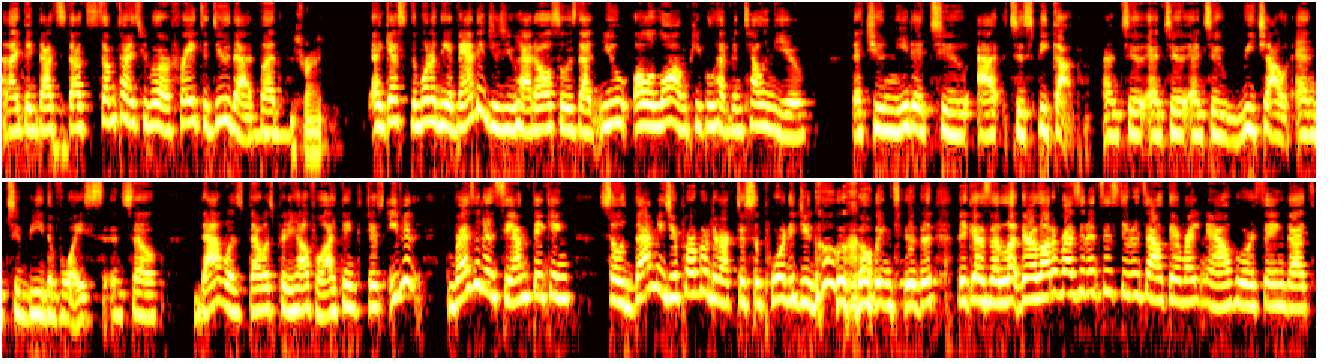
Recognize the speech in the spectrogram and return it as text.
And I think that's that's sometimes people are afraid to do that. But that's right. I guess the, one of the advantages you had also is that you all along people have been telling you that you needed to uh, to speak up and to and to and to reach out and to be the voice. And so that was that was pretty helpful. I think just even residency, I'm thinking so that means your program director supported you go, going to the because there are a lot of residents and students out there right now who are saying that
